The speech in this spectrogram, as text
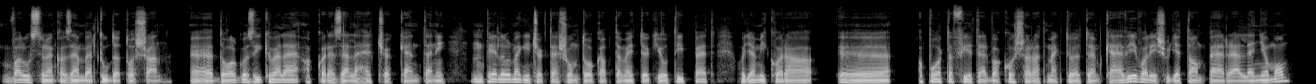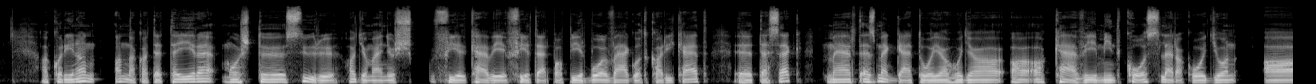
valószínűleg az ember tudatosan ö, dolgozik vele, akkor ezzel lehet csökkenteni. Például megint csak tesómtól kaptam egy tök jó tippet, hogy amikor a, ö, a portafilterbe a kosarat megtöltöm kávéval, és ugye tamperrel lenyomom, akkor én annak a tetejére most szűrő, hagyományos fil, kávé filterpapírból vágott karikát teszek, mert ez meggátolja, hogy a, a, a kávé, mint kosz lerakódjon a,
